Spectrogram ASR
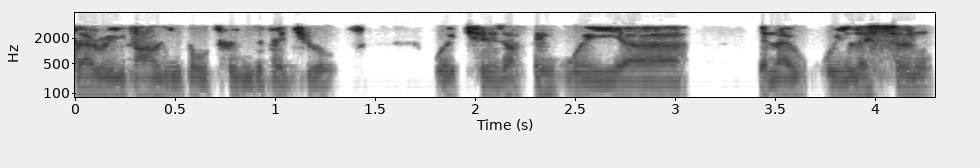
very valuable to individuals. Which is, I think we, uh, you know, we listen.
